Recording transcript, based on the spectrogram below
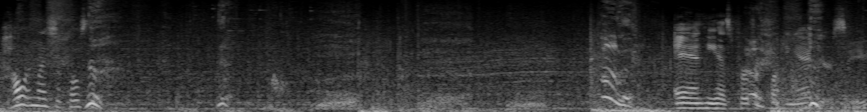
How am I supposed to? And he has perfect fucking accuracy.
